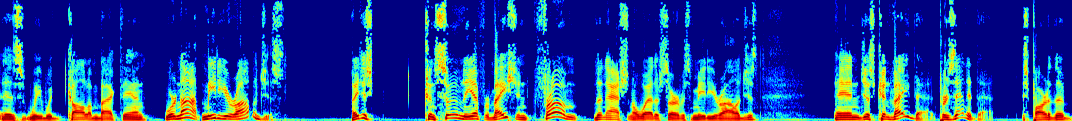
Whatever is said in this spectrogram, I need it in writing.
as we would call them back then, were not meteorologists. They just consumed the information from the National Weather Service meteorologist and just conveyed that, presented that as part of the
